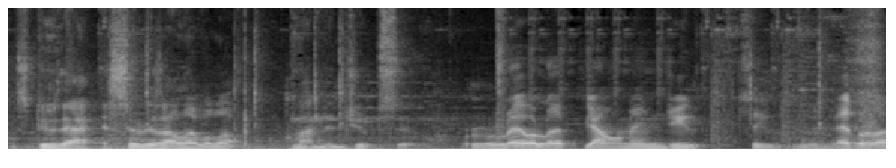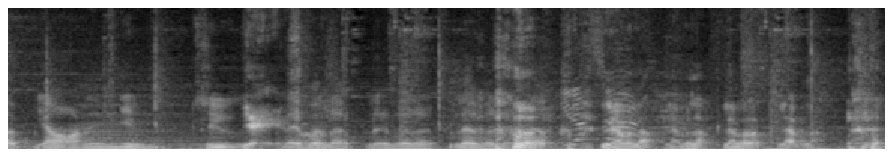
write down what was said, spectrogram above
Let's do that as soon as I level up my ninjutsu. Level up, yawn and jutsu. Level up, yawn and jutsu. Yeah. Level up, level up, level up. Level up, level up, level up, level up.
